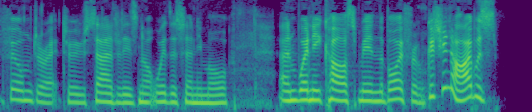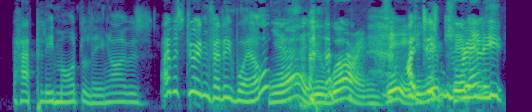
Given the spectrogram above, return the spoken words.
film director who sadly is not with us anymore. And when he cast me in The Boyfriend, because you know I was happily modelling, I was I was doing very well. Yeah, you were indeed. I didn't you really.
